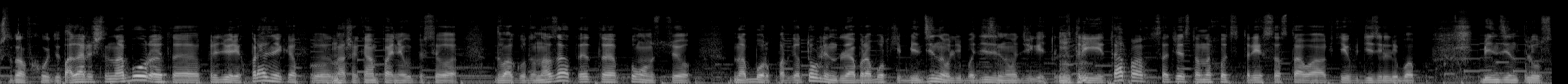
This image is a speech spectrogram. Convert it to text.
что туда входит? Подарочный набор это в преддвериях праздников э, наша компания выпустила два года назад. Это полностью набор подготовлен для обработки бензинового либо дизельного двигателя. В три этапа, соответственно, находится три состава актив дизель либо бензин плюс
